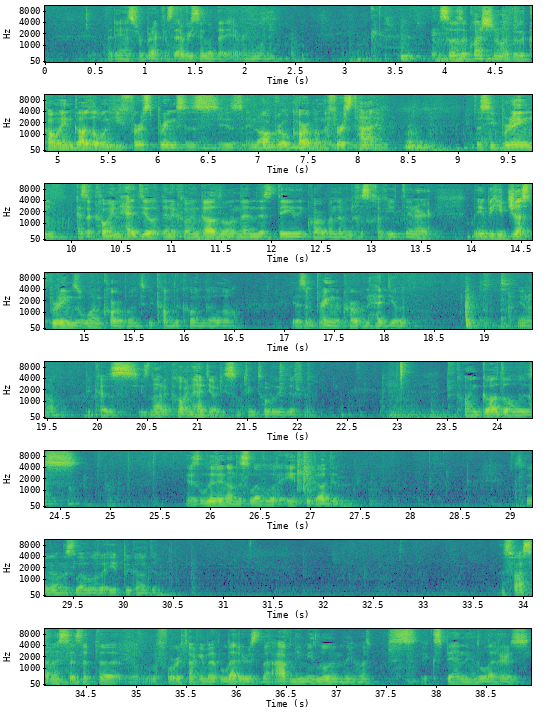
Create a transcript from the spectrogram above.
that he has for breakfast every single day, every morning. so there's a question whether the Kohen Gadol, when he first brings his, his inaugural korban the first time, does he bring as a Kohen Hediot, then a Kohen Gadol, and then this daily korban, the Minchas Chavitin, or maybe he just brings one korban to become the Kohen Gadol? He doesn't bring the korban Hediot, you know, because he's not a Kohen Hediot, he's something totally different. Kohen Gadol is, is living on this level of eight begadim. He's living on this level of eight begadim. As Sfas Emes says that the, before we are talking about letters, the Avnei Miluim, expanding the letters.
